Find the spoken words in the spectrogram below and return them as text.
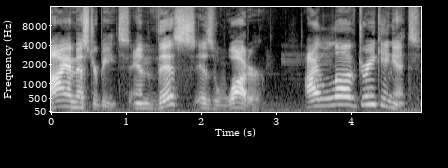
I am Mr. Beats, and this is water. I love drinking it.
